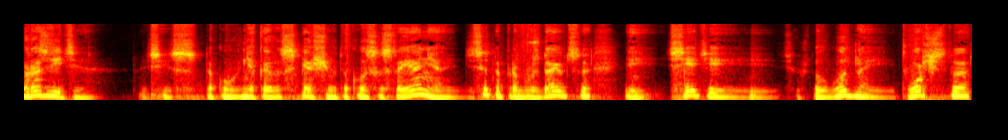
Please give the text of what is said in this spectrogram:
э, развитие то есть из такого некого спящего такого состояния действительно пробуждаются и сети, и все что угодно, и творчество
